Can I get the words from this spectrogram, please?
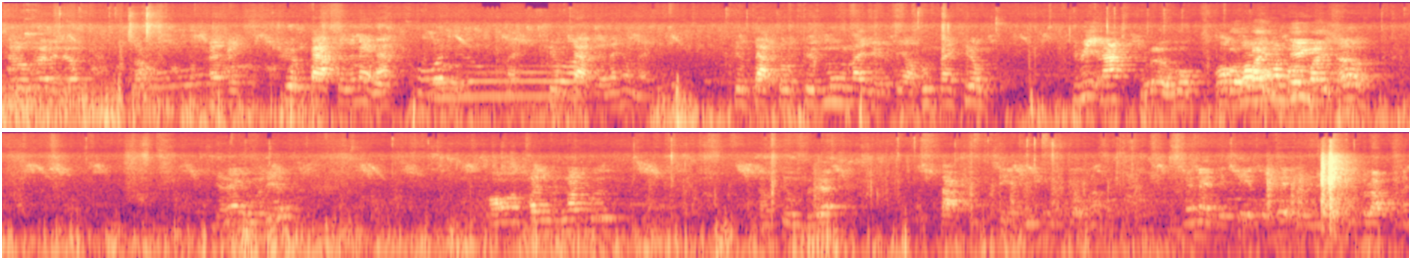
เชื่อมเลยเด้อไอ้เชื่อมตากตัวไหนนะเชื่อมตากตัวไหนห้องไหนเชื่อมตากตัวจุดมุมไหนอยู่ที่เอาพึ่งไปเชื่อม ชีวิตนะ เมื่อพวก พอ พอ พอ ไป มัน พอ ทิ้ง ไป เอออย่าได้ดูมาดิพอมันเป็นนักบึ้งต้องเชื่อมไปเลยตากเสียนี้มันจบนะไม่ไหนไปเสียประเภทนี้กลับนะ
